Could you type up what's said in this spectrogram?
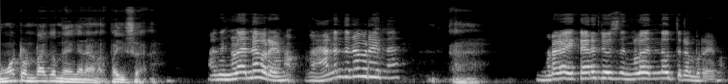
നോട്ട് ഉണ്ടാക്കുന്നത് എങ്ങനെയാണ് പൈസ? അത് നിങ്ങൾ തന്നെ പറയണം. ഞാൻ എന്തിനാ പറയുന്നേ? നിങ്ങളുടെ കൈക്കാരൻ ചോദിച്ചു നിങ്ങൾ തന്നെ ഉത്തരം പറയണം.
